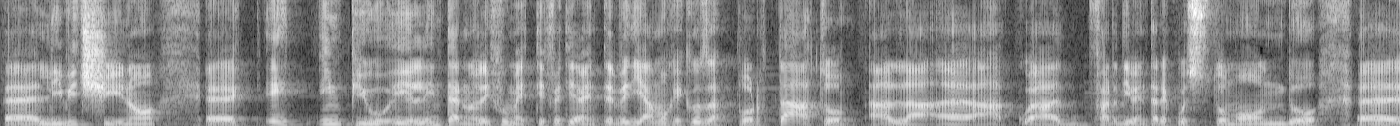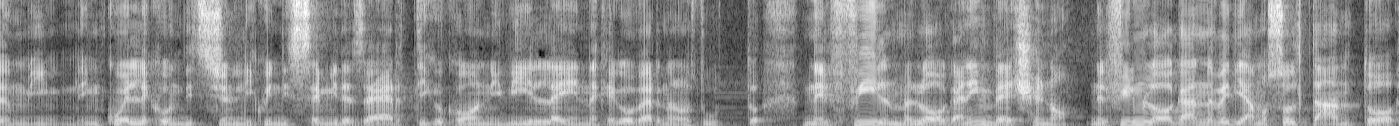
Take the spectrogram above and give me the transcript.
eh, lì vicino. Eh, e in più all'interno dei fumetti effettivamente vediamo che cosa ha portato alla, uh, a, a, far diventare questo mondo uh, in, in, quelle condizioni lì, quindi semidesertico con i villain che governano tutto. Nel film Logan invece no, nel film Logan vediamo soltanto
